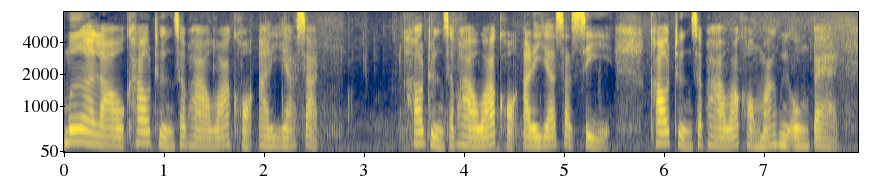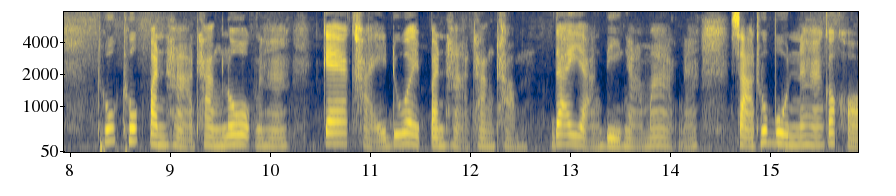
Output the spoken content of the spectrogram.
เมื่อเราเข้าถึงสภาวะของอริยสัจเข้าถึงสภาวะของอริยสัจสี่เข้าถึงสภาวะของมรรคมีองค์ 8 ทุกๆปัญหาทางโลกนะคะแก้ไขด้วยปัญหาทางธรรม ได้อย่างดีงามมากนะสาธุบุญนะคะก็ขอ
